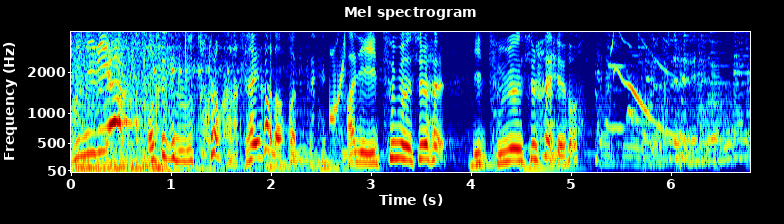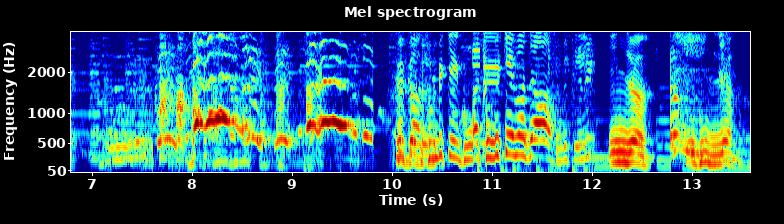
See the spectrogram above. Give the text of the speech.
무슨 일이야? 어떻게 루터랑 가사이가 나왔대? 아니 이 투면 싫어. 이 두 명 싫어해요? 그러니까 좀비 게임 고. 아, 좀비 게임 하자. 좀비 게임. 인정. 인정.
